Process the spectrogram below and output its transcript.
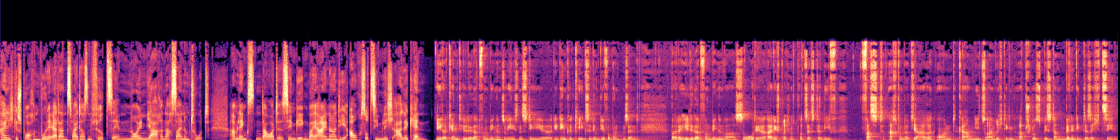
Heilig gesprochen wurde er dann 2014, neun Jahre nach seinem Tod. Am längsten dauerte es hingegen bei einer, die auch so ziemlich alle kennen. Jeder kennt Hildegard von Bingen, so wenigstens die, äh, die Dinkelkekse, die mit ihr verbunden sind. Bei der Hildegard von Bingen war es so, der Heiligsprechungsprozess, der lief fast 800 Jahre und kam nie zu einem richtigen Abschluss, bis dann Benedikt XVI.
